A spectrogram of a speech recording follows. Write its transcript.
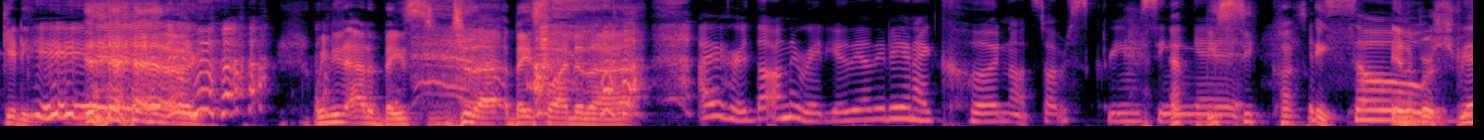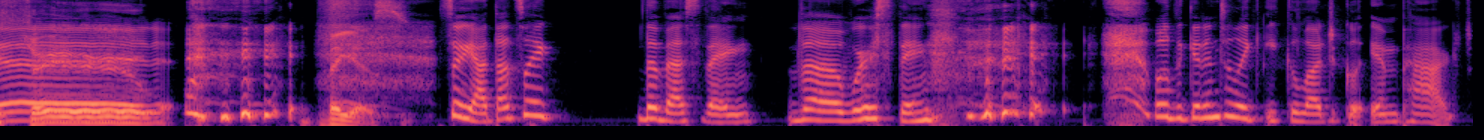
giddy. We need to add a bass to that, a bass line to that. I heard that on the radio the other day and I could not stop scream singing it. BC Clark, hey, It's so anniversary good. But yes. so yeah, that's like the best thing. The worst thing. well, to get into like ecological impact.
